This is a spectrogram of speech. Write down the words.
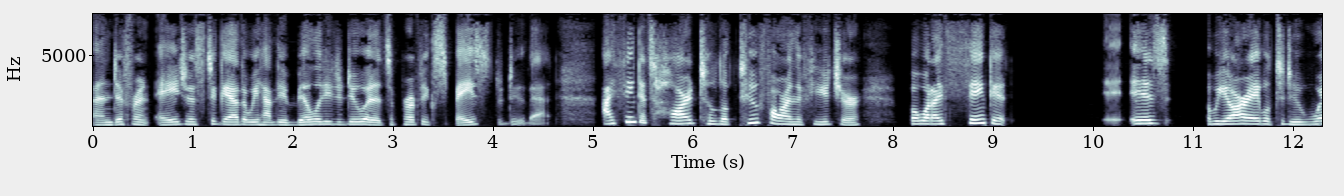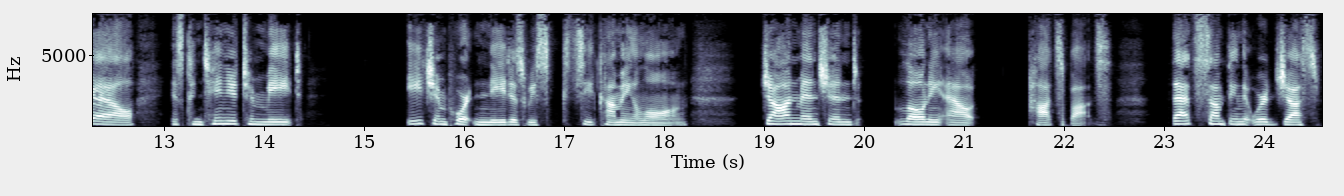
and different ages together. We have the ability to do it. It's a perfect space to do that. I think it's hard to look too far in the future, but what I think it is we are able to do well is continue to meet each important need as we see coming along. John mentioned loaning out hotspots. That's something that we're just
